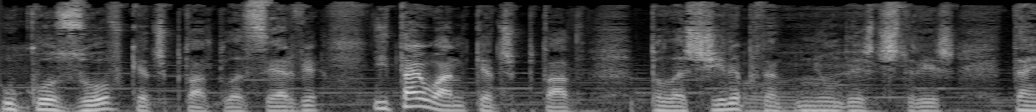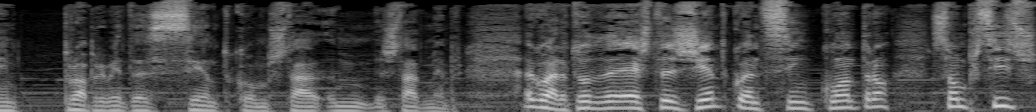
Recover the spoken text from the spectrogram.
uhum. o Kosovo, que é disputado pela Sérvia, e Taiwan, que é disputado pela China. Portanto, nenhum destes três tem propriamente assento como Estado-membro. Agora, toda esta gente, quando se encontram, são precisos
